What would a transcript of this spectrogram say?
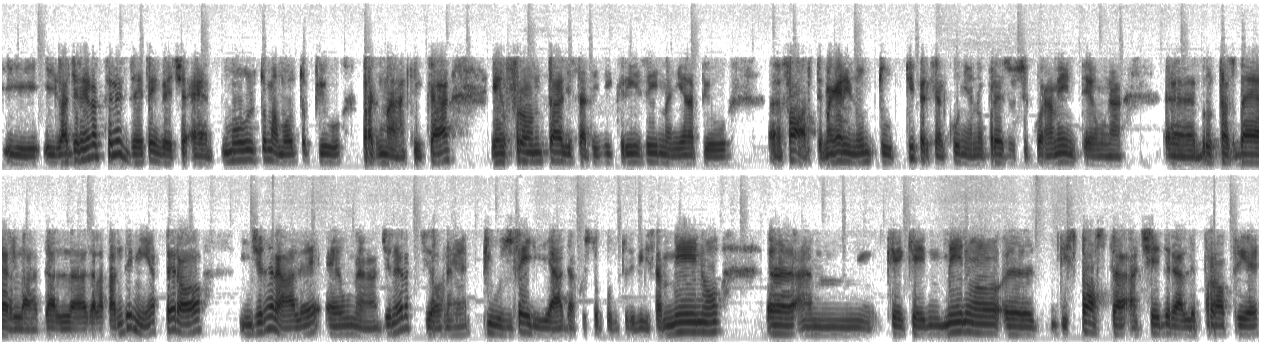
i, la generazione Z invece è molto ma molto più pragmatica e affronta gli stati di crisi in maniera più eh, forte, magari non tutti perché alcuni hanno preso sicuramente una eh, brutta sberla dal, dalla pandemia, però in generale è una generazione più sveglia da questo punto di vista, meno, eh, um, che, che meno eh, disposta a cedere alle proprie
